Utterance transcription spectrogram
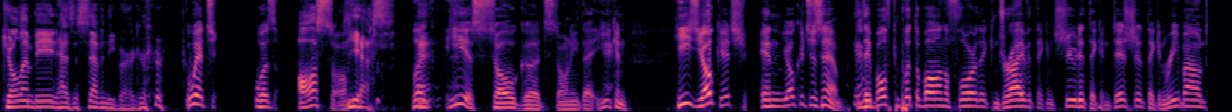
Joel Embiid has a 70 burger. Which was awesome. Yes. Like And- he is so good, Stoney, that he can. He's Jokic, and Jokic is him. Yeah. They both can put the ball on the floor. They can drive it. They can shoot it. They can dish it. They can rebound.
